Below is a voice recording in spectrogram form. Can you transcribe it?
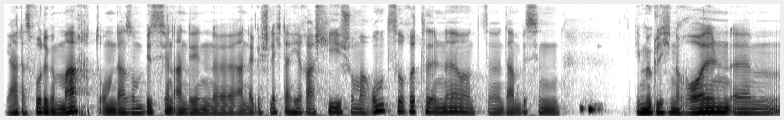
ja, das wurde gemacht, um da so ein bisschen an, den, äh, an der Geschlechterhierarchie schon mal rumzurütteln ne? und äh, da ein bisschen die möglichen Rollen ähm,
